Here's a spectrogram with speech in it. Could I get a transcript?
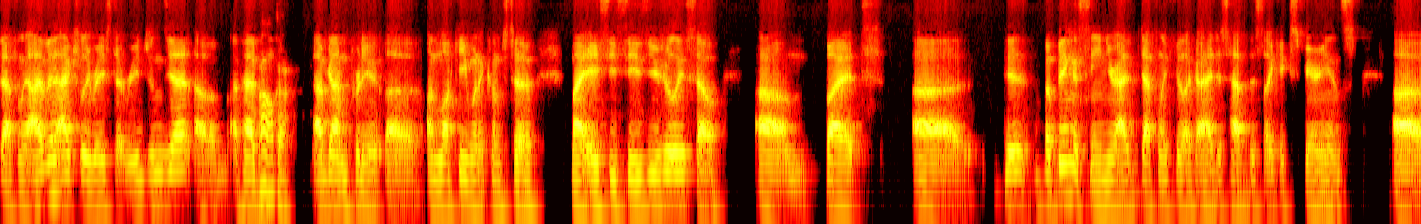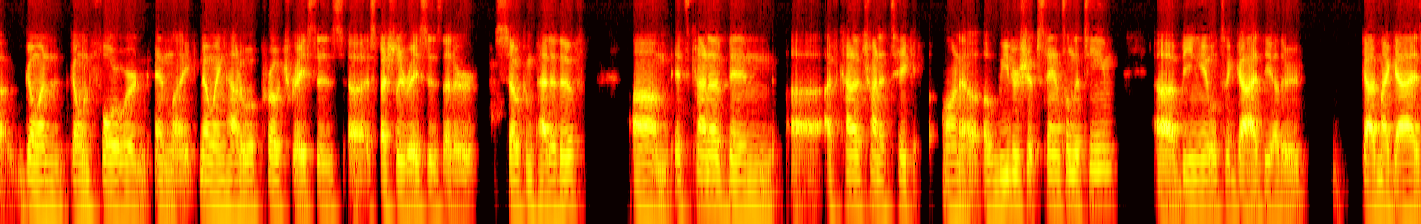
definitely. I haven't actually raced at regions yet. Um, I've had, oh, okay. I've gotten pretty unlucky when it comes to my ACCs usually. So um, but uh, but being a senior, I definitely feel like I just have this like experience uh, going going forward and like knowing how to approach races, uh, especially races that are so competitive. Um, it's kind of been uh, I've kind of trying to take on a, a leadership stance on the team, uh, being able to guide the other guide my guys,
